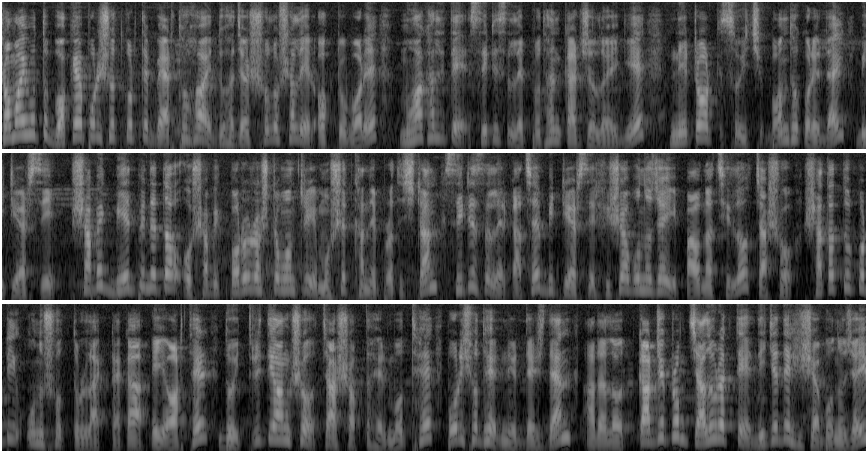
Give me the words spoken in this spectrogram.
সময়মতো বকেয়া পরিশোধ করতে ব্যর্থ হয় দু হাজার ষোলো সালের অক্টোবরে। মহাখালীতে সিটিসেলের প্রধান কার্যালয়ে গিয়ে নেটওয়ার্ক সুইচ বন্ধ করে দেয় বিটিআরসি। সাবেক বিএনপি নেতা ও সাবেক পররাষ্ট্রমন্ত্রী মোর্শেদ খানের প্রতিষ্ঠান সিটিসেলের কাছে বিটিআরসির হিসাব অনুযায়ী পাওনা ছিল চারশো সাতাত্তর কোটি উনসত্তর লাখ টাকা। এই অর্থের দুই তৃতীয়াংশ চার সপ্তাহের মধ্যে পরিশোধের নির্দেশ দেন আদালত। কার্যক্রম চালু রাখতে নিজেদের হিসাব অনুযায়ী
